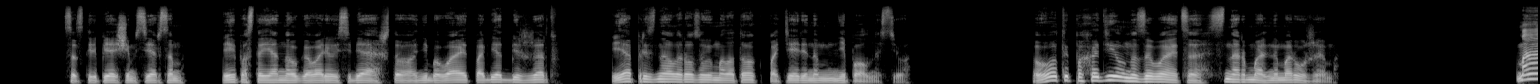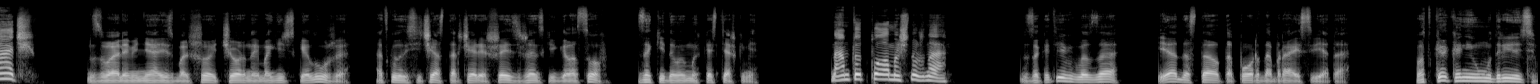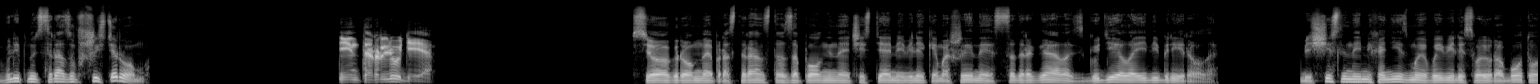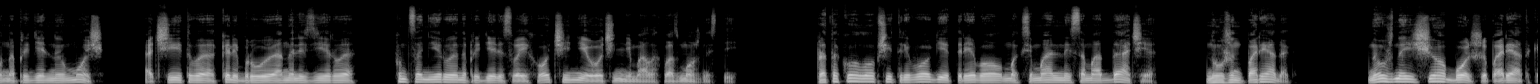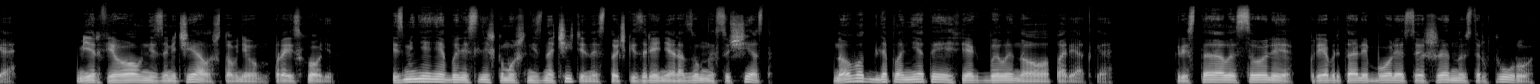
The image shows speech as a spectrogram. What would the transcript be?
Со скрипящим сердцем и постоянно уговаривая себя, что не бывает побед без жертв, я признал розовый молоток потерянным не полностью. Вот и походил, называется, с нормальным оружием. «Матч!» — звали меня из большой черной магической лужи, откуда сейчас торчали шесть женских голосов, закидываемых костяшками. «Нам тут помощь нужна!» Закатив глаза, я достал топор добра и света. Вот как они умудрились влипнуть сразу в шестером? Интерлюдия. Все огромное пространство, заполненное частями великой машины, содрогалось, гудело и вибрировало. Бесчисленные механизмы вывели свою работу на предельную мощь, отчитывая, калибруя, анализируя, функционируя на пределе своих очень и очень немалых возможностей. Протокол общей тревоги требовал максимальной самоотдачи. Нужен порядок. Нужно еще больше порядка. Мир Фиол не замечал, что в нем происходит. Изменения были слишком уж незначительны с точки зрения разумных существ, но вот для планеты эффект был иного порядка. Кристаллы соли приобретали более совершенную структуру,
